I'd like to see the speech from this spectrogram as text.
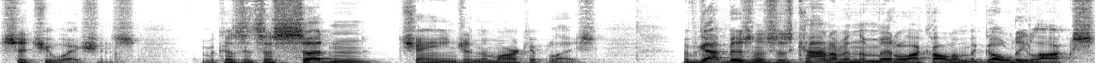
situations because it's a sudden change in the marketplace. We've got businesses kind of in the middle. I call them the Goldilocks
